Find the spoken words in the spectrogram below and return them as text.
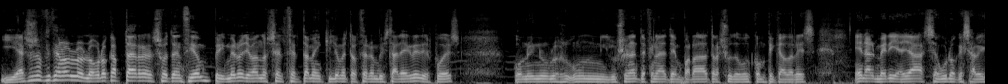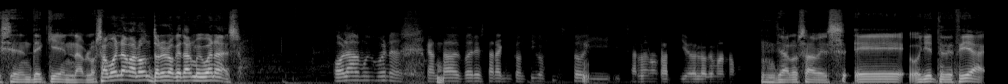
Y a esos aficionados lo logró captar su atención, primero llevándose el certamen kilómetro cero en Vista Alegre y después con un, ilus- un ilusionante final de temporada tras su debut con picadores en Almería. Ya seguro que sabéis de quién hablo. Samuel Navalón, torero, ¿qué tal? Muy buenas. Hola, muy buenas. Encantado de poder estar aquí contigo, Sisto, y, y charlar un ratillo de lo que mando. Ya lo sabes. Eh, oye, te decía,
